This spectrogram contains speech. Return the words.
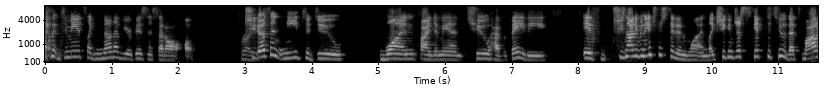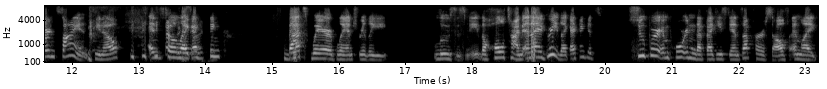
to me it's like none of your business at all. Right. she doesn't need to do one find a man two have a baby if she's not even interested in one. Like she can just skip to two. That's modern science you know? And yeah, so like exactly. i think that's where blanche really loses me the whole time. And i agree like i think it's super important that becky stands up for herself and like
